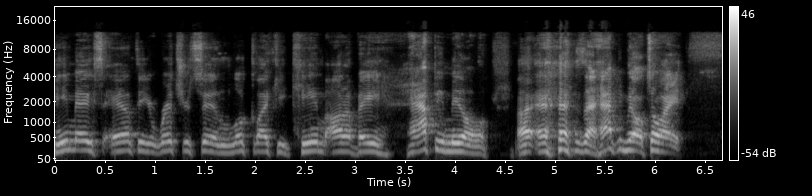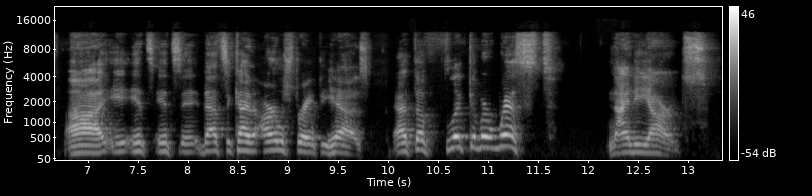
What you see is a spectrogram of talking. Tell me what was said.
he makes Anthony Richardson look like he came out of a Happy Meal uh, as a Happy Meal toy. Uh, it's it's it, that's the kind of arm strength he has. At the flick of a wrist, 90 yards.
